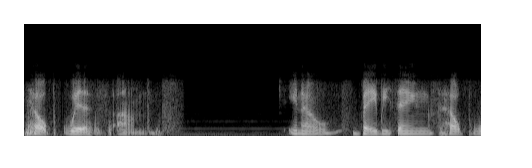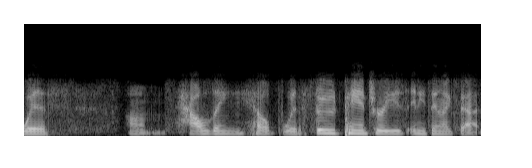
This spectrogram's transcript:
help with, um, you know, baby things, help with um, housing, help with food pantries, anything like that.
